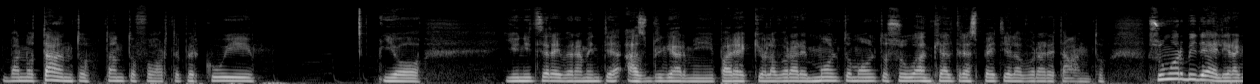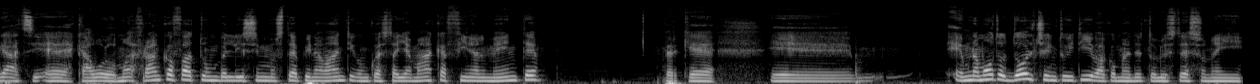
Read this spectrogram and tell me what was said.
vanno tanto, tanto forte, per cui io, io inizierei veramente a sbrigarmi parecchio, a lavorare molto molto su anche altri aspetti e lavorare tanto. Su Morbidelli ragazzi, eh, cavolo, ma Franco ha fatto un bellissimo step in avanti con questa Yamaha finalmente perché... Eh, è una moto dolce e intuitiva, come ha detto lui stesso nei,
